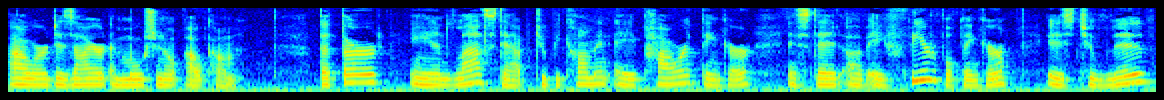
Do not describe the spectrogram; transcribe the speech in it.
our desired emotional outcome. The third and last step to becoming a power thinker instead of a fearful thinker is to live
